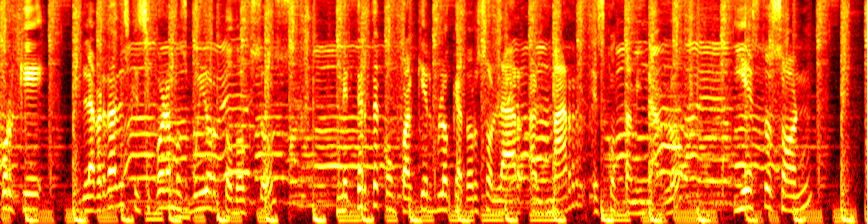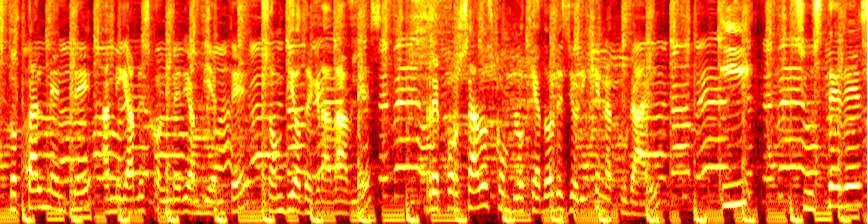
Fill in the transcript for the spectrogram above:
porque la verdad es que si fuéramos muy ortodoxos, meterte con cualquier bloqueador solar al mar es contaminarlo, y estos son totalmente amigables con el medio ambiente, son biodegradables, reforzados con bloqueadores de origen natural, y si ustedes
